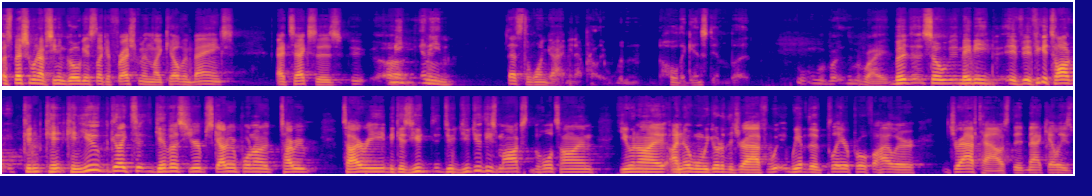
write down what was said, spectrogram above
especially when i've seen him go against like a freshman like kelvin banks at texas uh, I mean, I mean, that's the one guy. I mean, I probably wouldn't hold against him, but Right, but uh, so maybe if, if you could talk, can can can you like to give us your scouting report on Tyree Tyree because you do you do these mocks the whole time. You and I, I know when we go to the draft, we, we have the player profiler draft house that Matt Kelly's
